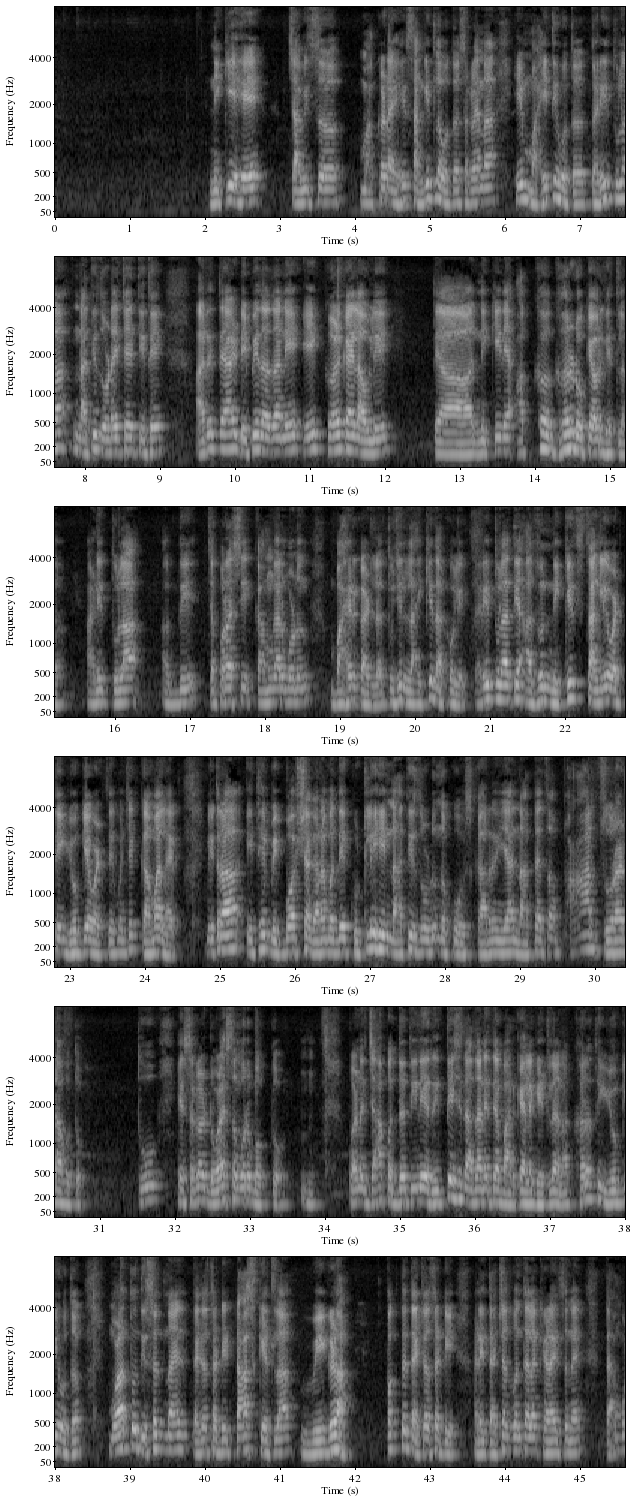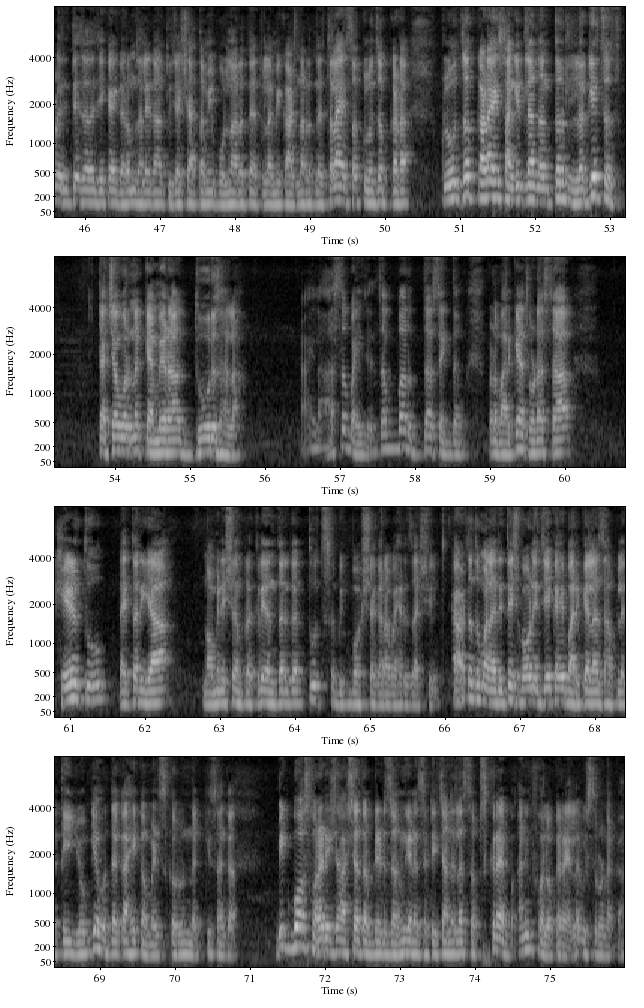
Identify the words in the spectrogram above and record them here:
निकी हे चावीचं माकड आहे हे सांगितलं होतं. सगळ्यांना हे माहिती होतं. तरी तुला नाती जोडायचे आहे तिथे. अरे त्या डी पी दादाने एक कळ काय लावली? त्या निकीने अख्खं घर डोक्यावर घेतलं आणि तुला अगदी चपराशी कामगार म्हणून बाहेर काढलं. तुझी लायकी दाखवली. तरी तुला ती अजून निकीच चांगली वाटते योग्य वाटते. म्हणजे कमाल आहे. मित्रा इथे बिग बॉसच्या घरामध्ये कुठलीही नाती जोडू नकोस. कारण या नात्याचा फार चुराडा होतो. तू हे सगळं डोळ्यासमोर बघतो. पण ज्या पद्धतीने रितेश दादाने त्या बारक्याला घेतलं ना खरं ते योग्य होतं. मुळात तो दिसत नाही. त्याच्यासाठी टास्क घेतला वेगळा. फक्त त्याच्यासाठी. आणि त्याच्यात पण त्याला खेळायचं नाही. त्यामुळे रितेश दादा जे काही गरम झाले ना तुझ्याशी आता मी बोलणारच नाही तुला मी काढणारच नाही. चला याचा क्लोजअप काढा. क्लोजअप काढा हे सांगितल्यानंतर लगेचच त्याच्यावरनं कॅमेरा दूर झाला. आयला असं पाहिजे जबरदस्त एकदम. पण बारक्या थोडासा खेळ तू नाहीतर या नॉमिनेशन प्रक्रियेअंतर्गत तूच बिग बॉसच्या घराबाहेर जाशील. काय वाटतं तुम्हाला? रितेश भाऊने जे काही बारक्याला झापलं ते योग्य होतं का? हे कमेंट्स करून नक्की सांगा. बिग बॉस मराठीच्या अशाच अपडेट जाणून घेण्यासाठी चॅनलला सबस्क्राईब आणि फॉलो करायला विसरू नका.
